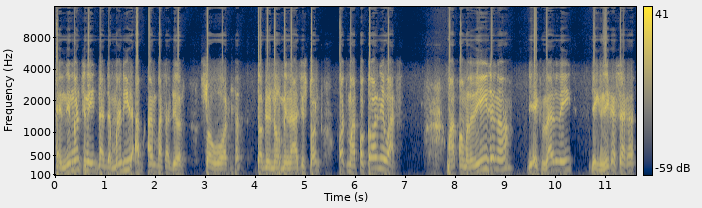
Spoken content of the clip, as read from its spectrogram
En niemand weet dat de man die ambassadeur zou worden, op de nominatie stond, Otmar Pokorny was. Maar om redenen die ik wel weet, die ik niet ga zeggen,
